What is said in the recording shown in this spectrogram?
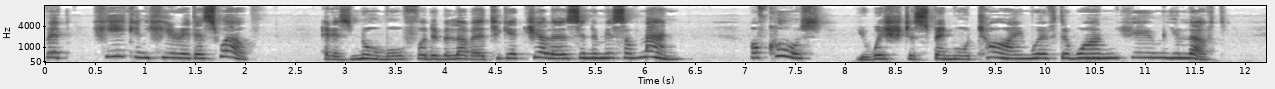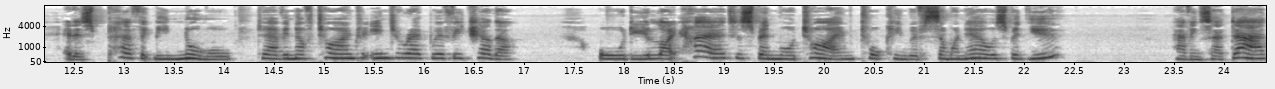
but he can hear it as well. It is normal for the beloved to get jealous in the midst of man. Of course, you wish to spend more time with the one whom you loved. It is perfectly normal to have enough time to interact with each other. Or do you like her to spend more time talking with someone else but you? Having said that,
